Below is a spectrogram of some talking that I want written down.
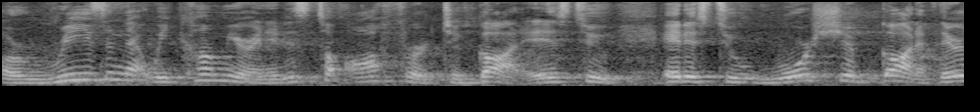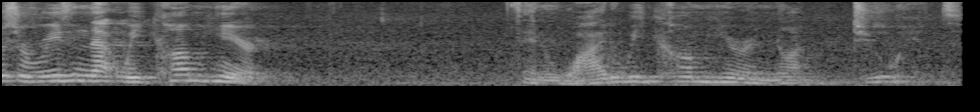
a reason that we come here and it is to offer to god it is to it is to worship god if there's a reason that we come here then why do we come here and not do it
